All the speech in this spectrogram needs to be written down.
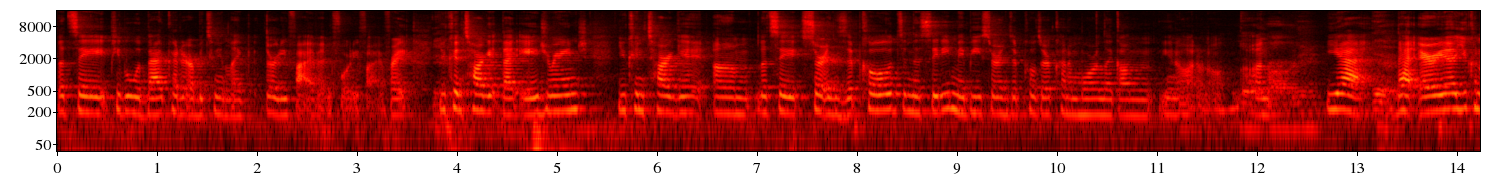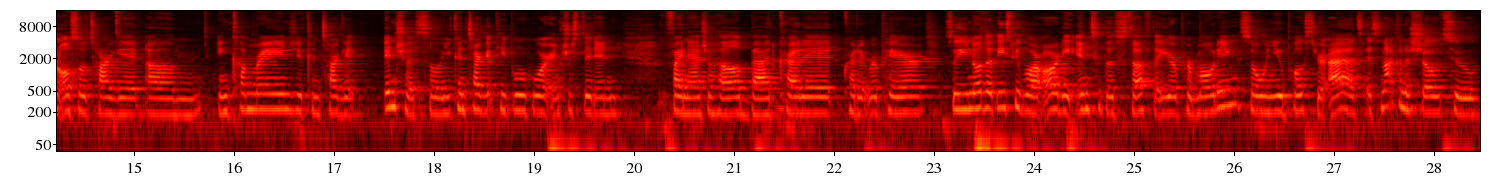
let's say people with bad credit are between like 35 and 45 right you can target that age range you can target um, let's say certain zip codes in the city maybe certain zip codes are kind of more like on you know i don't know on yeah, Yeah. that area. You can also target um, income range. You can target interest. So you can target people who are interested in financial help, bad credit, credit repair. So you know that these people are already into the stuff that you're promoting. So when you post your ads, it's not going to show to,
